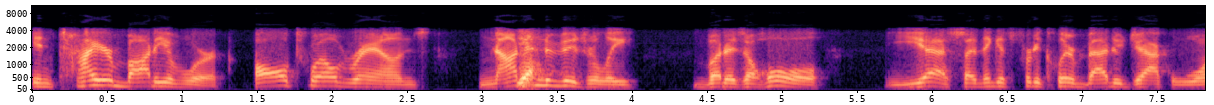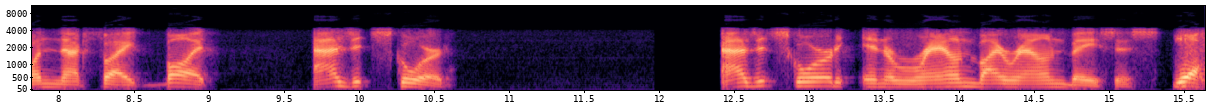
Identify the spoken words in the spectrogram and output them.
entire body of work, all 12 rounds, not individually, but as a whole, yes, I think it's pretty clear Badou Jack won that fight. But as it scored, as it scored in a round by round basis, Yeah.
